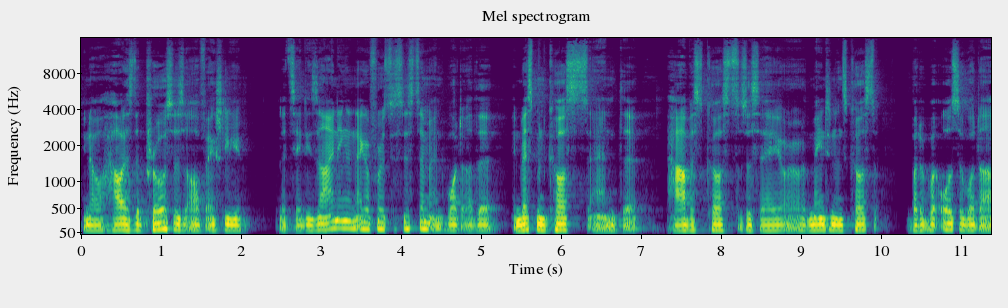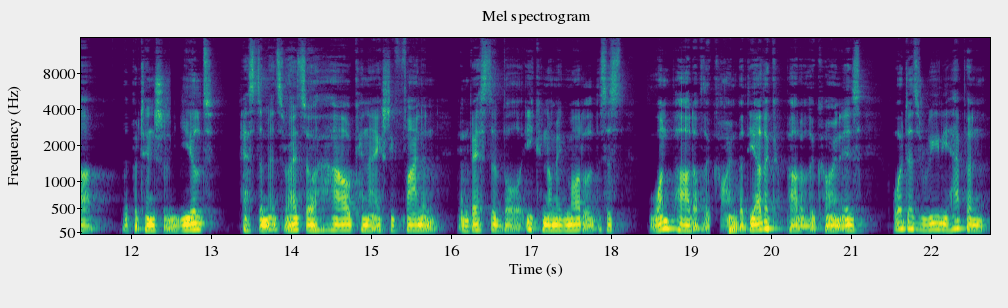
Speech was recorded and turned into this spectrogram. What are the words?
you know, how is the process of actually let's say, designing an agroforestry system and what are the investment costs and the harvest costs, so to say, or maintenance costs, but also what are the potential yield estimates, right? So how can I actually find an investable economic model? This is one part of the coin, but the other part of the coin is what does really happen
